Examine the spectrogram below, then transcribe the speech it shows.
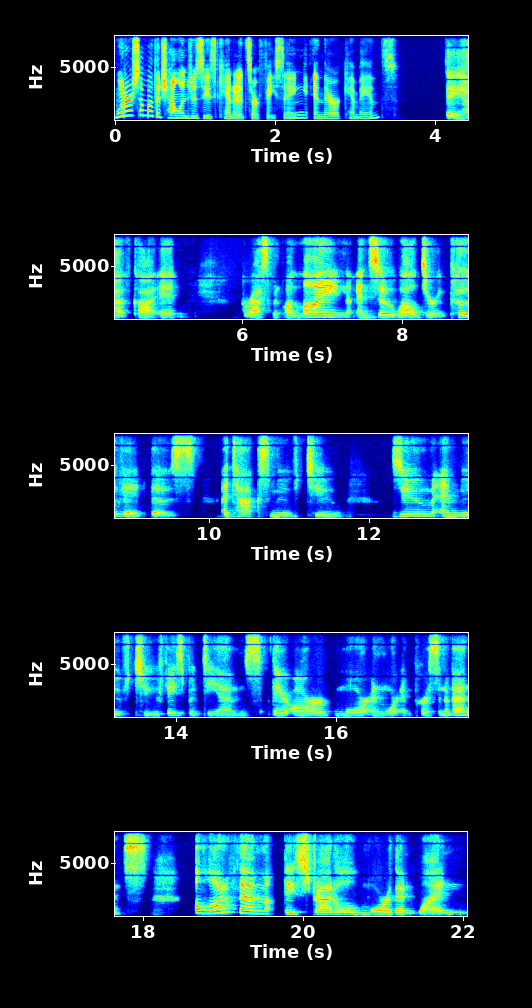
What are some of the challenges these candidates are facing in their campaigns? They have gotten harassment online. And so while during COVID, those attacks moved to Zoom and moved to Facebook DMs, there are more and more in person events. A lot of them, they straddle more than one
